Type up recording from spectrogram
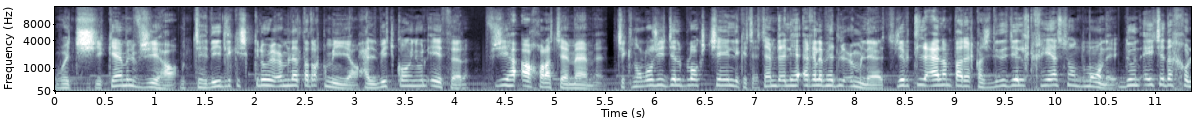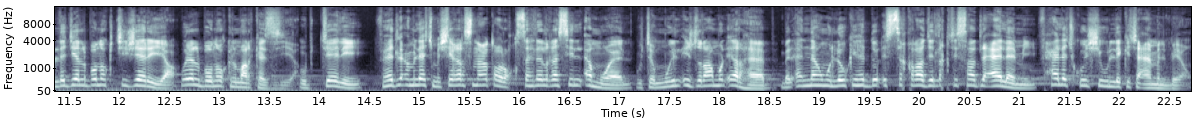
وهذا الشيء كامل في جهة. والتهديد اللي كيشكلوه العملات الرقمية. بحال البيتكوين والإيثر. في جهة آخرى تماما. التكنولوجيا ديال البلوك تشين اللي كتعتمد عليها أغلب هذه العملات. جابت للعالم طريقة جديدة ديال ال création de monnaie. بدون أي تدخل لا ديال البنوك التجارية ولا البنوك المركزية. وبالتالي فهاد العملات ماشي غير صنعوا طرق سهلة لغسيل الأموال وتمويل الإجرام والإرهاب بل أنهم ولاو كيهدوا الاستقرار ديال الاقتصاد العالمي في حاله كلشي ولا كيتعامل بهم.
